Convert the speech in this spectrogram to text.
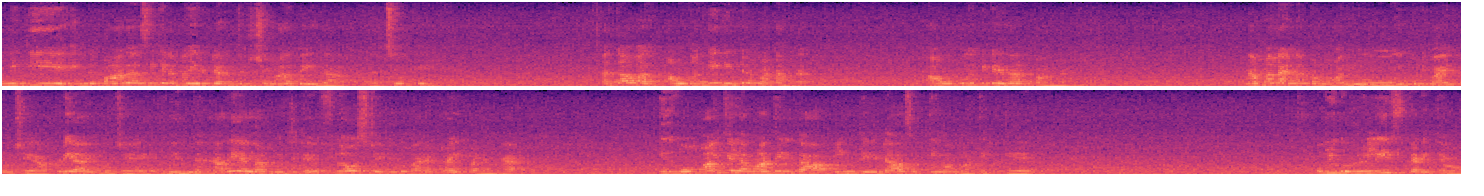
இன்னைக்கு இந்த பாதை சீக்கிரமா இருட்டு அடைஞ்சிருச்சு மழை பெய்யுதா? தட்ஸ் ஓகே அதுக்காக அவங்க அங்கேயே நின்ற மாட்டாங்க. அவங்க போய்கிட்டே தான் இருப்பாங்க. நம்மலாம் என்ன பண்ணுவோம்? ஐயோ இப்படி ஆகி போச்சு அப்படி ஆகி போச்சு. இந்த கதையெல்லாம் விட்டுட்டு ஃப்ளோ ஸ்டேட்டுக்கு வர ட்ரை பண்ணுங்க. இது உன் வாழ்க்கையில மாத்திருக்கா? அப்படின்னு கேட்டா சத்தியமா மாத்திருக்கு. உங்களுக்கு ஒரு ரிலீஃப் கிடைக்கும்.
